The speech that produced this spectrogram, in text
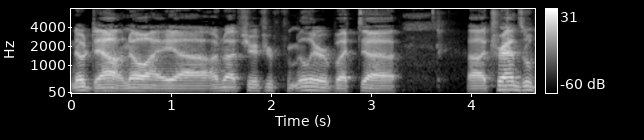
No doubt. No, I uh, I'm not sure if you're familiar, but uh, uh, Transworld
